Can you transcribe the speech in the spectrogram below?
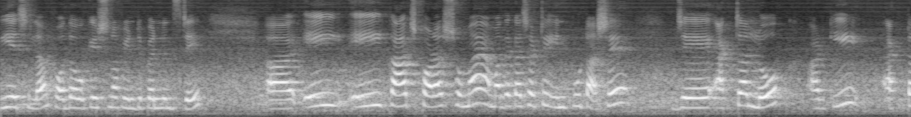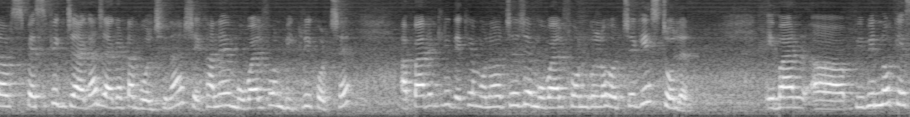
দিয়েছিলাম for the occasion of independence day এই এই কাজ করার সময় আমাদের কাছে একটা ইনপুট আসে যে একটা লোক আর কি একটা স্পেসিফিক জায়গা জায়গাটা বলছি না সেখানে মোবাইল ফোন বিক্রি করছে অ্যাপারেন্টলি দেখে মনে হচ্ছে যে মোবাইল ফোনগুলো হচ্ছে গিয়ে স্টোলেন এবার বিভিন্ন কেস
